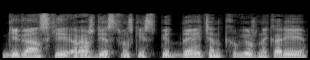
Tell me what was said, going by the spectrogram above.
гигантский рождественский спиддейтинг в Южной Корее,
